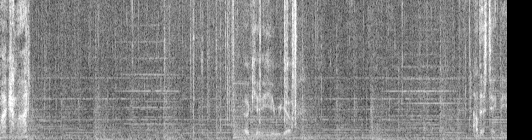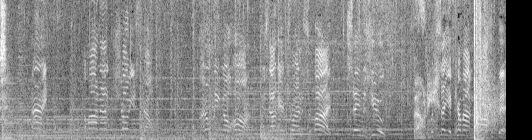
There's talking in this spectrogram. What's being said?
Come on, come on, come on. Okay, here we go. I'll just take these. Hey! Come on out and show yourself! I don't mean no harm. Just out here trying to survive. Same as you. Bounty. Let's say you come out and talk a bit.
